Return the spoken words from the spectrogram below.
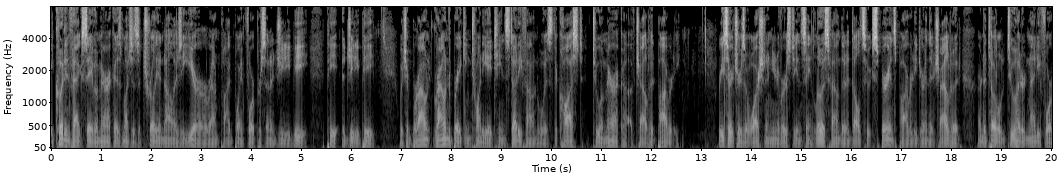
It could, in fact, save America as much as a trillion dollars a year, or around 5.4% of GDP, P, GDP, uh, which a brown, groundbreaking 2018 study found was the cost to America of childhood poverty. Researchers at Washington University in St. Louis found that adults who experienced poverty during their childhood earned a total of $294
